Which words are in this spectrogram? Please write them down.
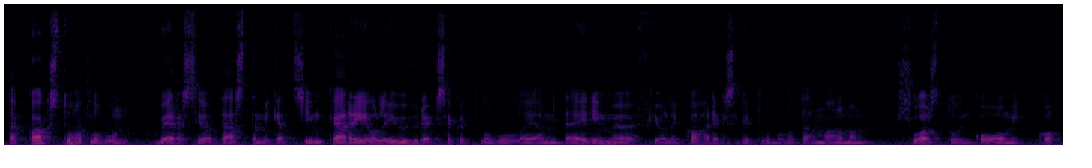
tai 2000-luvun versio tästä, mikä Jim Carrey oli 90-luvulla ja mitä Eddie Murphy oli 80-luvulla, tämä maailman suosituin koomikko.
